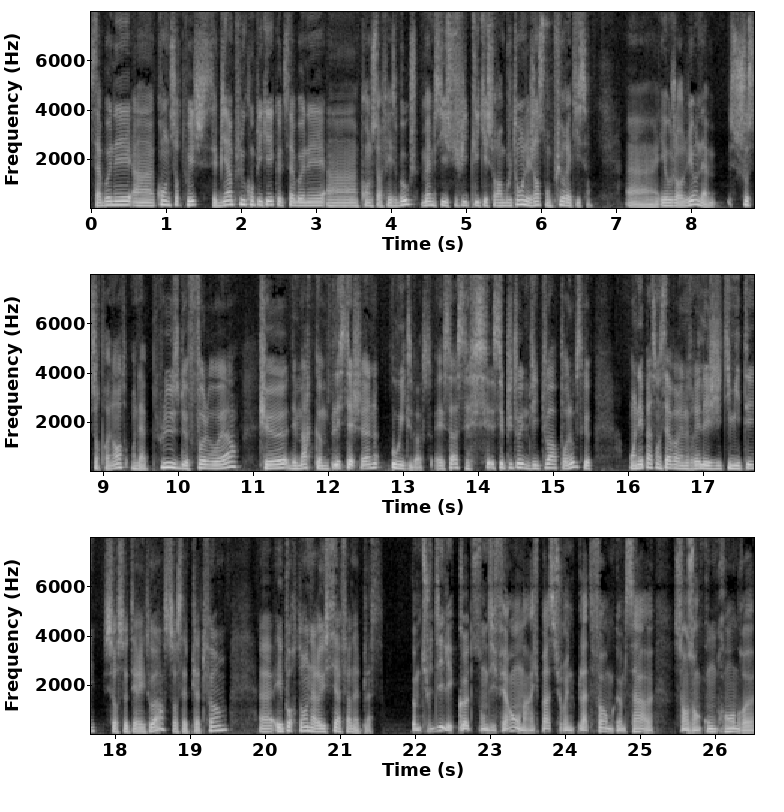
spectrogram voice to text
s'abonner à un compte sur Twitch, c'est bien plus compliqué que de s'abonner à un compte sur Facebook, même s'il suffit de cliquer sur un bouton, les gens sont plus réticents. Euh, et aujourd'hui, on a, chose surprenante, on a plus de followers que des marques comme PlayStation ou Xbox. Et ça, c'est plutôt une victoire pour nous parce que on n'est pas censé avoir une vraie légitimité sur ce territoire, sur cette plateforme, euh, et pourtant on a réussi à faire notre place. Comme tu le dis, les codes sont différents. On n'arrive pas sur une plateforme comme ça euh, sans en comprendre euh,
